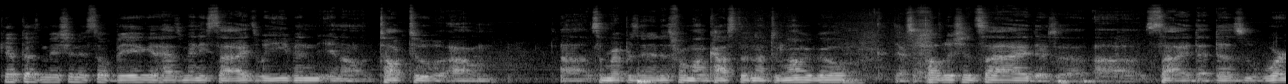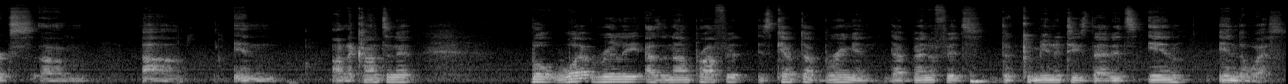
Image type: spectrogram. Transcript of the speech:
Kebtah's mission is so big; it has many sides. We even, you know, talked to um, uh, some representatives from Ancosta not too long ago. There's a publishing side. There's a, uh side that does works um, uh, in on the continent. But what really, as a nonprofit, is Kebtah bringing that benefits the communities that it's in in the West.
